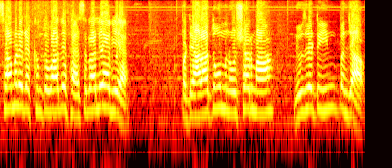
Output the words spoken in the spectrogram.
ਸਾਹਮਣੇ ਰੱਖਣ ਤੋਂ ਬਾਅਦ ਇਹ ਫੈਸਲਾ ਲਿਆ ਗਿਆ ਪਟਿਆਲਾ ਤੋਂ ਮਨੋਜ ਸ਼ਰਮਾ, ਨਿਊਜ਼ 18 ਪੰਜਾਬ।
